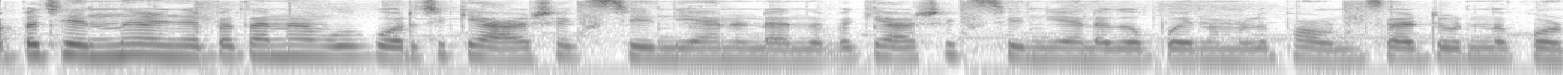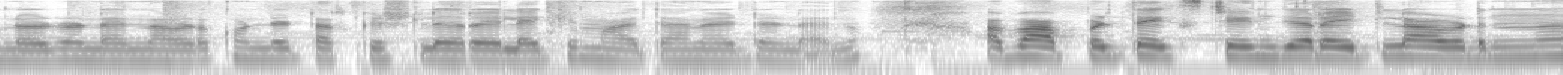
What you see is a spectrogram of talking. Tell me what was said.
അപ്പോൾ ചെന്ന് കഴിഞ്ഞപ്പോൾ തന്നെ നമുക്ക് കുറച്ച് ക്യാഷ് എക്സ്ചേഞ്ച് ചെയ്യാനുണ്ടായിരുന്നു. അപ്പോൾ ക്യാഷ് എക്സ്ചേഞ്ച് ചെയ്യാനൊക്കെ പോയി നമ്മൾ പൗണ്ട്സ് ആയിട്ട് ഇവിടുന്ന് കൊണ്ടുപോയിട്ടുണ്ടായിരുന്നു അവിടെ കൊണ്ട് ടർക്കിഷ് ലിറയിലേക്ക് മാറ്റാനായിട്ടുണ്ടായിരുന്നു. അപ്പോൾ അപ്പോഴത്തെ എക്സ്ചേഞ്ച് റേറ്റിൽ അവിടുന്ന്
